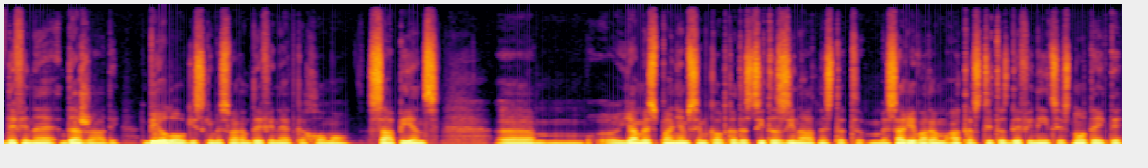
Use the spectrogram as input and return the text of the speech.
definē dažādi. Bioloģiski mēs varam definēt, ka homo sapiens, ehm, ja mēs paņemsim kaut kādas citas zinātnes, tad mēs arī varam atrast citas definīcijas. Noteikti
